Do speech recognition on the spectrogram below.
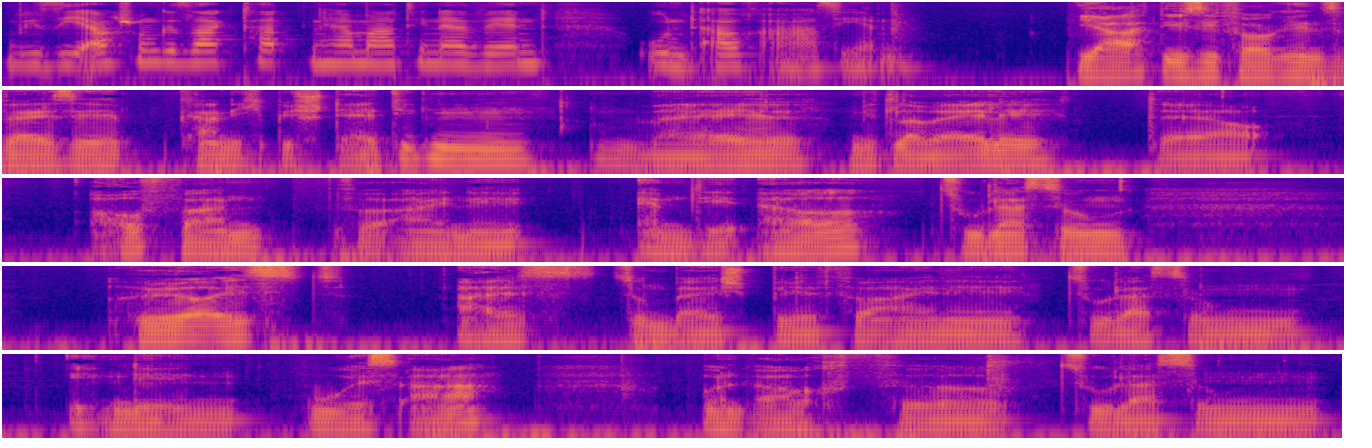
wie Sie auch schon gesagt hatten, Herr Martin erwähnt, und auch Asien. Ja, diese Vorgehensweise kann ich bestätigen, weil mittlerweile der Aufwand für eine MDR-Zulassung höher ist als zum Beispiel für eine Zulassung in den USA und auch für Zulassungen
